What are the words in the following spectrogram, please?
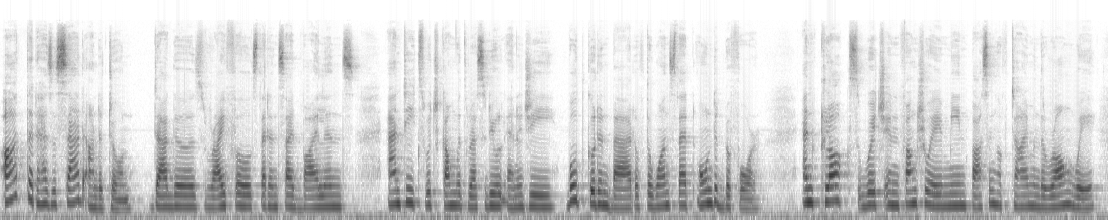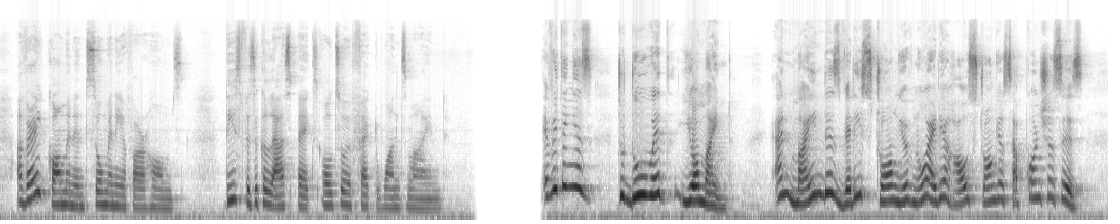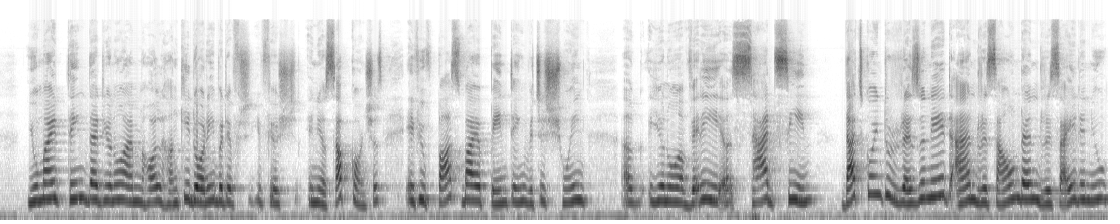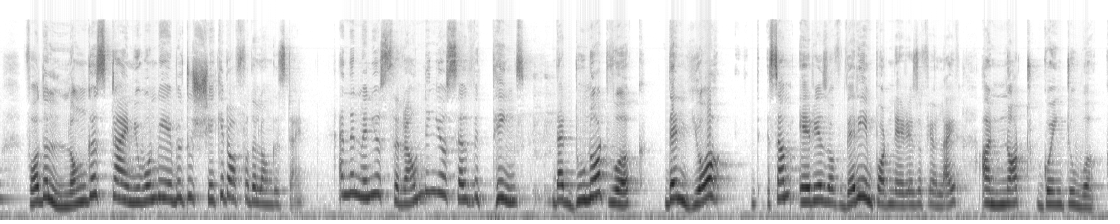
Art that has a sad undertone, daggers, rifles that incite violence, antiques which come with residual energy, both good and bad, of the ones that owned it before, and clocks which in feng shui mean passing of time in the wrong way, are very common in so many of our homes. These physical aspects also affect one's mind. Everything is to do with your mind. And mind is very strong. You have no idea how strong your subconscious is you might think that you know i'm all hunky dory but if if you're in your subconscious if you've passed by a painting which is showing a, you know a very uh, sad scene that's going to resonate and resound and reside in you for the longest time. You won't be able to shake it off for the longest time. And then when you're surrounding yourself with things that do not work then your some areas of very important areas of your life are not going to work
